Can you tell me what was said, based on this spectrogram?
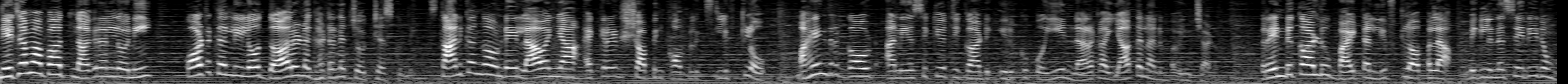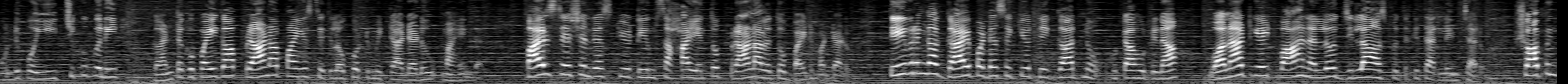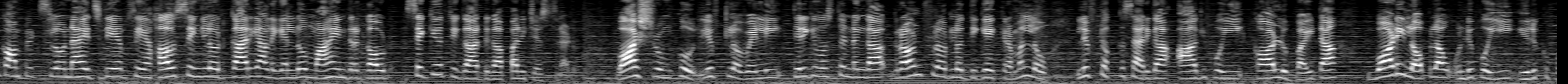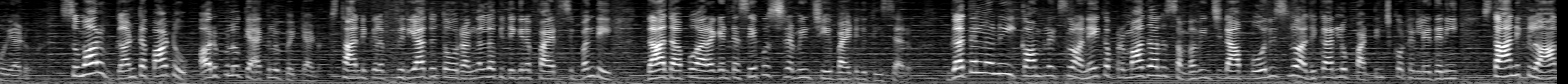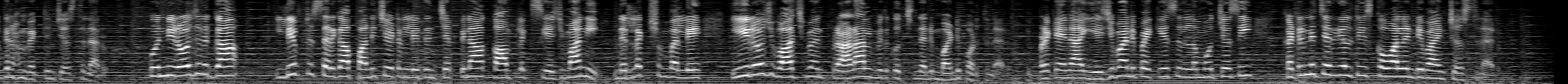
నిజామాబాద్ నగరంలోని కోటకల్లిలో దారుణ ఘటన చోటు చేసుకుంది. స్థానికంగా ఉండే లావణ్య ఎక్రైడ్ షాపింగ్ కాంప్లెక్స్ లిఫ్ట్లో మహేంద్ర గౌడ్ అనే సెక్యూరిటీ గార్డు ఇరుక్కుపోయి నరక యాతన అనుభవించాడు. రెండు కాళ్ళు బయట లిఫ్ట్ లోపల మిగిలిన శరీరం ఉండిపోయి చిక్కుకుని గంటకు పైగా ప్రాణాపాయ స్థితిలో కొట్టుమిట్టాడాడు Mahender. Fire station rescue team సహాయంతో ప్రాణాలతో బయటపడ్డాడు. తీవ్రంగా గాయపడ్డ సెక్యూరిటీ గార్డ్ను హుటాహుటిన వన్ నాట్ ఎయిట్ వాహనంలో జిల్లా ఆసుపత్రికి తరలించారు. షాపింగ్ కాంప్లెక్స్లో ఉన్న హెచ్డిఎఫ్సి హౌసింగ్ లోన్ కార్యాలయంలో మహేంద్ర గౌడ్ సెక్యూరిటీ గార్డుగా పనిచేస్తున్నాడు. వాష్రూమ్కు లిఫ్ట్లో వెళ్ళి తిరిగి వస్తుండగా గ్రౌండ్ ఫ్లోర్లో దిగే క్రమంలో లిఫ్ట్ ఒక్కసారిగా ఆగిపోయి కాళ్ళు బయట బాడీ లోపల ఉండిపోయి ఇరుక్కుపోయాడు. సుమారు గంట పాటు అరుపులు కేకలు పెట్టాడు. స్థానికుల ఫిర్యాదుతో రంగంలోకి దిగిన ఫైర్ సిబ్బంది దాదాపు అరగంట సేపు శ్రమించి బయటకు తీశారు. గతంలోనూ ఈ కాంప్లెక్స్లో అనేక ప్రమాదాలు సంభవించినా పోలీసులు అధికారులు పట్టించుకోవటం లేదని స్థానికులు ఆగ్రహం వ్యక్తం చేస్తున్నారు. కొన్ని రోజులుగా లిఫ్ట్ సరిగా పనిచేయటం లేదని చెప్పినా కాంప్లెక్స్ యజమాని నిర్లక్ష్యం వల్లే ఈ రోజు వాచ్మెన్ ప్రాణాల మీదకి వచ్చిందని మండిపడుతున్నారు. ఇప్పటికైనా యజమానిపై కేసులు నమోదు చేసి కఠిన చర్యలు తీసుకోవాలని డిమాండ్ చేస్తున్నారు.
